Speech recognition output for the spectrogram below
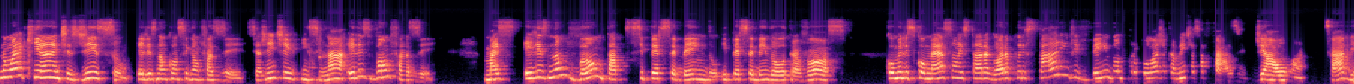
Não é que antes disso eles não consigam fazer. Se a gente ensinar, eles vão fazer. Mas eles não vão estar tá se percebendo e percebendo a outra voz como eles começam a estar agora por estarem vivendo antropologicamente essa fase de alma, sabe?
